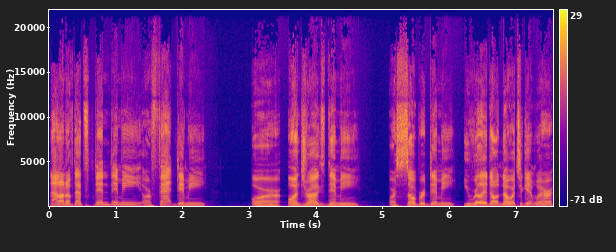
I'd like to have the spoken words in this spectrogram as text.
Now, I don't know if that's thin Demi or fat Demi or on drugs Demi or sober Demi. You really don't know what you're getting with her.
